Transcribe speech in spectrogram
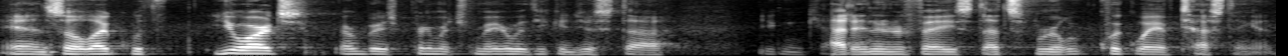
And so like with UARTs, everybody's pretty much familiar with. You can just uh, you can cat an interface. That's a real quick way of testing it.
